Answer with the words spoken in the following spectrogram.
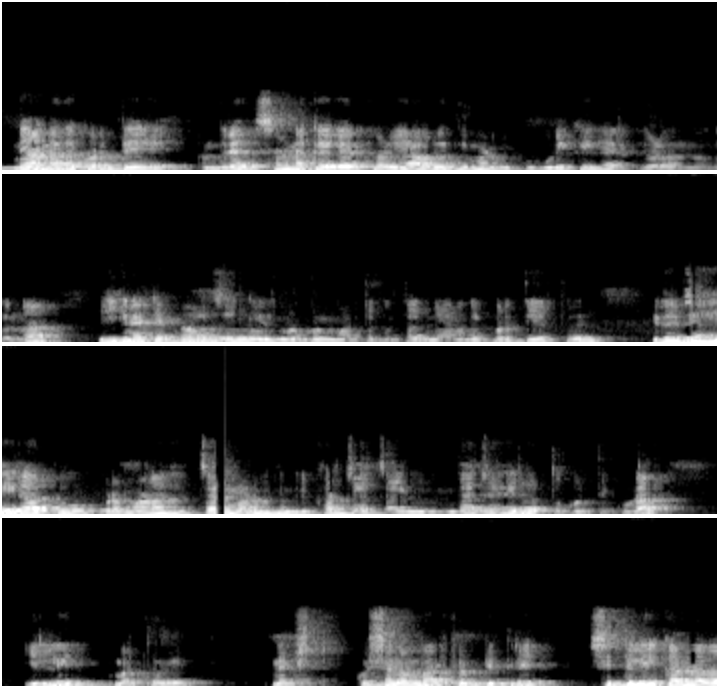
ಜ್ಞಾನದ ಕೊರತೆ ಅಂದ್ರೆ ಸಣ್ಣ ಕೈಗಾರಿಕೆಗಳು ಯಾವ ರೀತಿ ಮಾಡಬೇಕು, ಗುಡಿ ಕೈಗಾರಿಕೆಗಳು ಅನ್ನೋದನ್ನ ಈಗಿನ ಟೆಕ್ನಾಲಜಿಯನ್ನು ಯೂಸ್ ಮಾಡ್ಕೊಂಡು ಮಾಡ್ತಕ್ಕಂಥ ಜ್ಞಾನದ ಕೊರತೆ ಇರ್ತದೆ. ಇದು ಜಾಹೀರಾತು ಪ್ರಮಾಣ ಹೆಚ್ಚಾಗಿ ಮಾಡ್ಬೇಕಂದ್ರೆ ಖರ್ಚು ಹೆಚ್ಚಾಗಿರೋದ್ರಿಂದ ಜಾಹೀರಾತು ಕೊರತೆ ಕೂಡ ಇಲ್ಲಿ ಬರ್ತದೆ. Next question number fifty three ಶಿಥಿಲೀಕರಣದ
